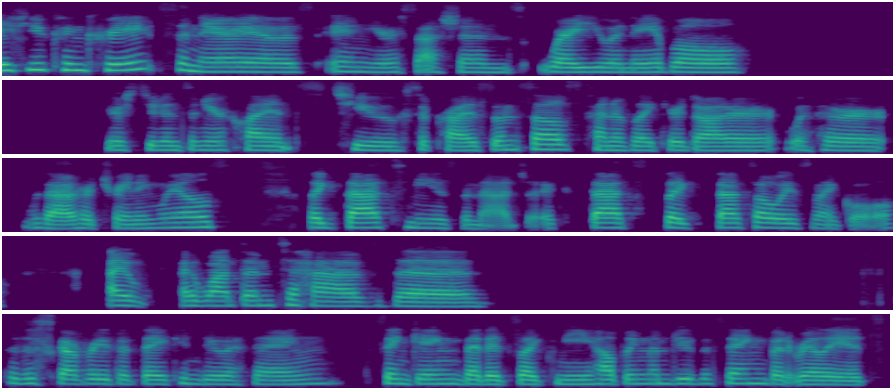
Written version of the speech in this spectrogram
if you can create scenarios in your sessions where you enable your students and your clients to surprise themselves, kind of like your daughter with her without her training wheels, like that to me is the magic. That's like that's always my goal. I I want them to have the the discovery that they can do a thing thinking that it's like me helping them do the thing, but really it's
